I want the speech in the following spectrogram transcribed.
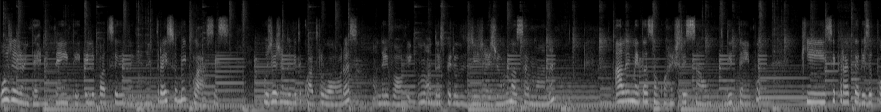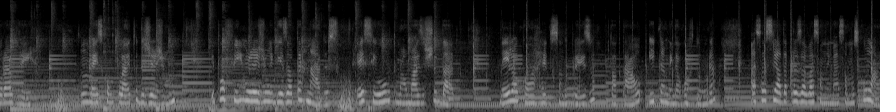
O jejum intermitente ele pode ser dividido em três subclasses. O jejum de 24 horas, envolve um a dois períodos de jejum na semana. A alimentação com restrição de tempo, que se caracteriza por haver um mês completo de jejum. E por fim, o jejum em dias alternados. Esse último é o mais estudado. Nele ocorre a redução do peso total e também da gordura, associada à preservação de massa muscular.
